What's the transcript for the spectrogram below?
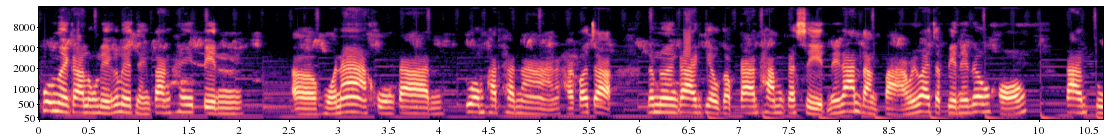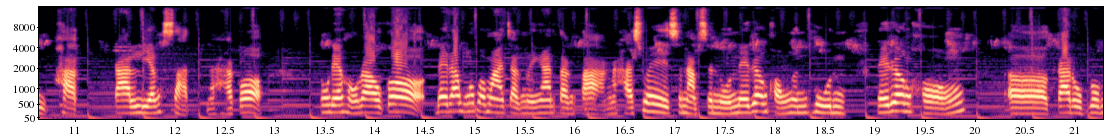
ผู้อำนวยการโรงเรียนก็เลยแต่งตั้งให้เป็นหัวหน้าโครงการร่วมพัฒนานะคะ ก็จะดำเนินการเกี่ยวกับการทำเกษตรในด้านต่างๆ ไม่ว่าจะเป็นในเรื่องของ การปลูกผักการเลี้ยงสัตว์นะคะ ก็โรงเรียนของเราก็ได้รับงบประมาณจากหน่วยงานต่างๆนะคะ ช่วยสนับสนุนในเรื่องของเงินทุน ในเรื่องของออการอบรม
